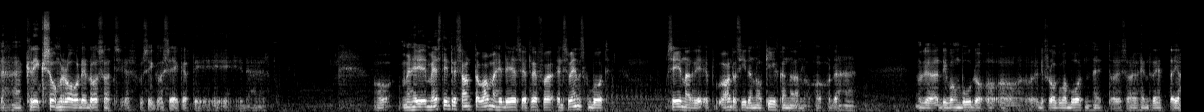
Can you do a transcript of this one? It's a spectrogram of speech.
det här krigsområdet då så att jag skulle segla säkert i, i, i det här och, men det mest intressanta var med det så jag träffade en svensk båt senare på andra sidan av Kielkanalen och, och det här. De, var ombord och, och, och de frågade vad båten hette och jag sa Henrietta. Ja,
